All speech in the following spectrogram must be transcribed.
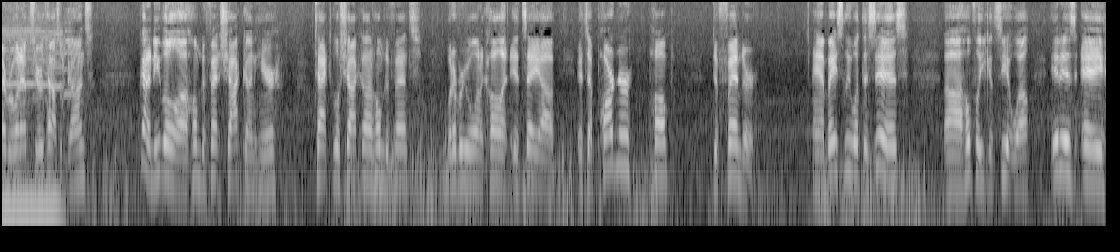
everyone, Epps here with Haus of Guns. Got a neat little uh, home defense shotgun here. Tactical shotgun, home defense, whatever you want to call it. It's a uh, it's a Pardner pump defender. And basically what this is, uh, hopefully you can see it well, it is a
